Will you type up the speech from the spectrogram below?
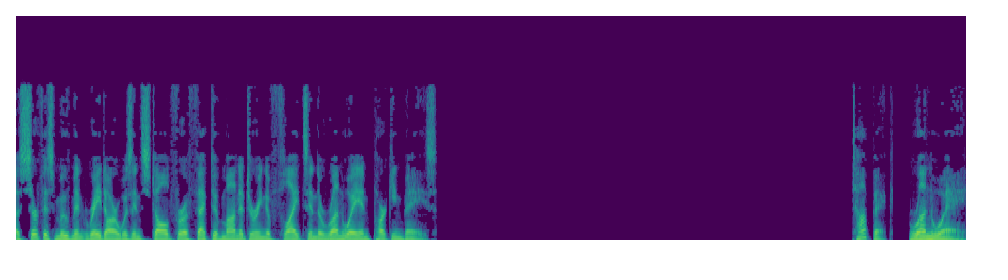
a surface movement radar was installed for effective monitoring of flights in the runway and parking bays. Runway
